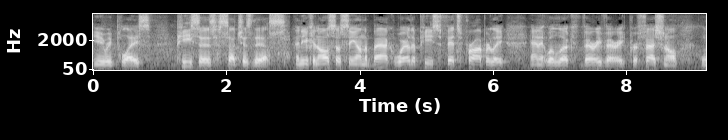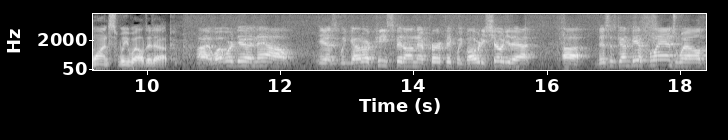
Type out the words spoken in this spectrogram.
you replace pieces such as this. And you can also see on the back where the piece fits properly and it will look very, very professional once we weld it up. All right, what we're doing now is we got our piece fit on there perfect. We've already showed you that. Uh, this is going to be a flange weld,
